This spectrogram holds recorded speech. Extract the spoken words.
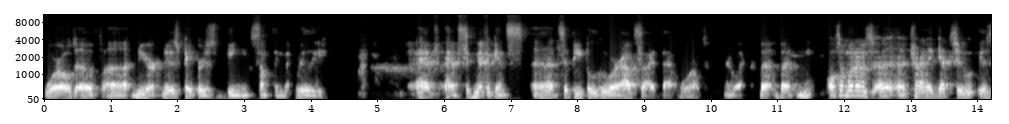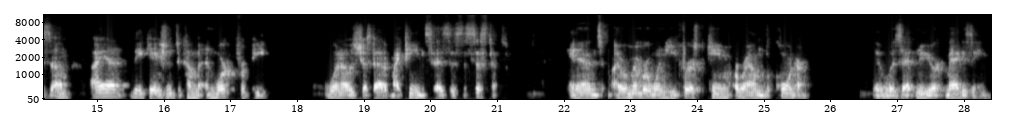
world of uh, New York newspapers being something that really have have significance uh, to people who are outside that world in a way. But but also what I was uh, uh, trying to get to is um, I had the occasion to come and work for Pete when I was just out of my teens as his assistant. And I remember when he first came around the corner, it was at New York Magazine.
